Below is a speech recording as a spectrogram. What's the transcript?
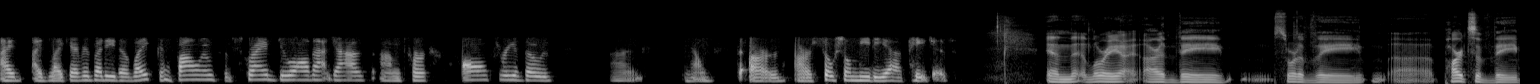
I'd, I'd, like everybody to like and follow, subscribe, do all that jazz um, for all three of those, uh, you know, our our social media pages. And uh, Lori, are the sort of the uh, parts of the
